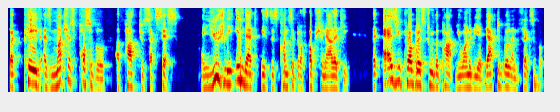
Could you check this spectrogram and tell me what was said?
but pave as much as possible a path to success? And usually, in that is this concept of optionality that as you progress through the path, you want to be adaptable and flexible.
